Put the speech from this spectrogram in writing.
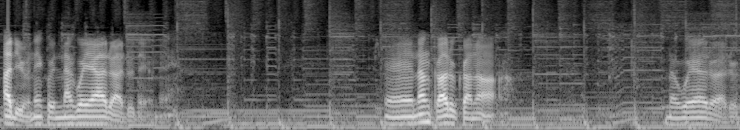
あるよね。これ名古屋あるあるだよね。えー、なんかあるかな。名古屋あるある。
